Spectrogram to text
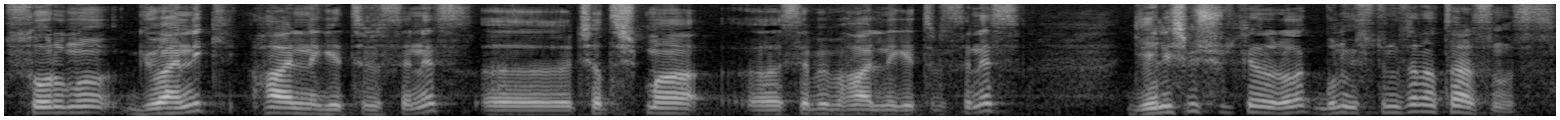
sorunu güvenlik haline getirirseniz, e, çatışma e, sebebi haline getirirseniz gelişmiş ülkeler olarak bunu üstünüzden atarsınız.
